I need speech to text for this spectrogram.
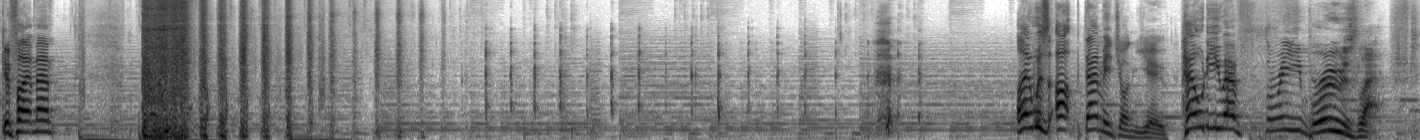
Good fight, man. Up damage on you. How do you have three brews left?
